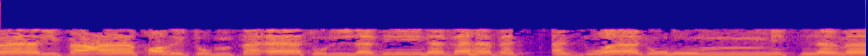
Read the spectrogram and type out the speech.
الكفار فعاقبتم فآتوا الذين ذهبت أزواجهم مثل ما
